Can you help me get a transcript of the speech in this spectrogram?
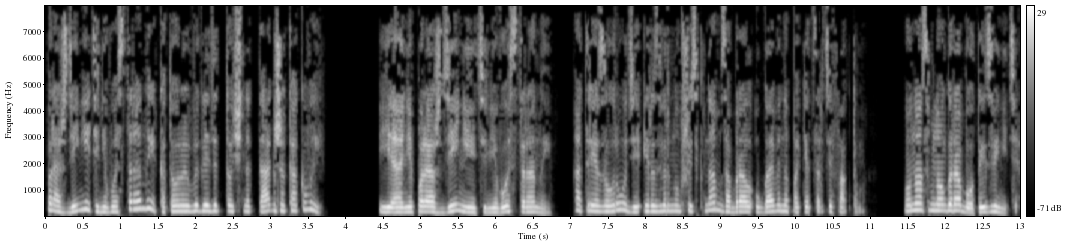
порождение теневой стороны, которое выглядит точно так же, как вы. «Я не порождение теневой стороны», — отрезал Руди и, развернувшись к нам, забрал у Гавина пакет с артефактом. «У нас много работы, извините».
